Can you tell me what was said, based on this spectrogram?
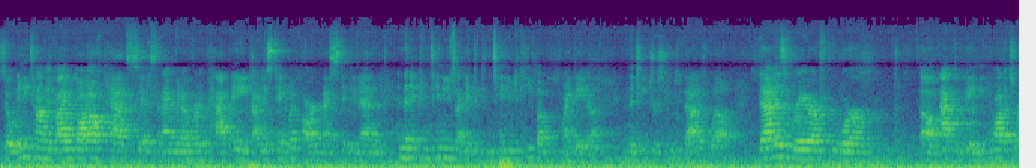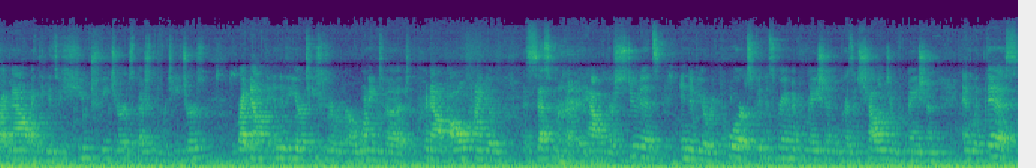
So anytime if I got off pad six and I went over to pad eight, I just take my card and I stick it in, and then it continues, I get to continue to keep up with my data, and the teachers can do that as well. That is rare for um, active gaming products right now. I think it's a huge feature, especially for teachers. Right now, at the end of the year, teachers are, are wanting to, to, print out all kind of assessments that they have on their students, end of year reports, Fitnessgram information, President's Challenge information, and with this,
